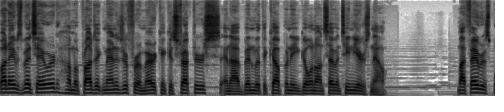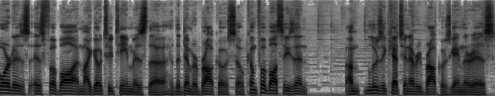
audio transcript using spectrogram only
My name is Mitch Hayward. I'm a project manager for American Constructors, and I've been with the company going on 17 years now. My favorite sport is is football, and my go-to team is the the Denver Broncos. So come football season, I'm usually catching every Broncos game there is.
